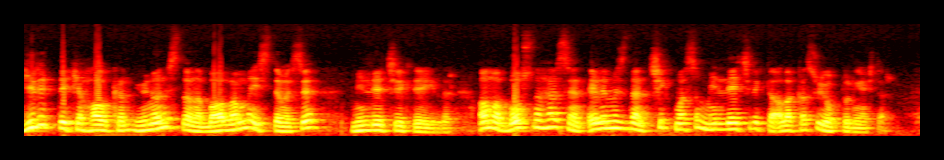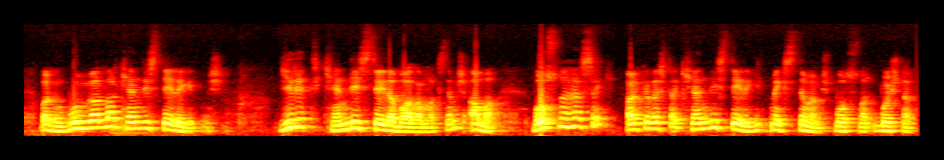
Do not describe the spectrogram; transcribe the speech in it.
Girit'teki halkın Yunanistan'a bağlanma istemesi milliyetçilikle ilgilidir. Ama Bosna Hersek'in elimizden çıkması milliyetçilikle alakası yoktur gençler. Bakın Bulgarlar kendi isteğiyle gitmiş. Girit kendi isteğiyle bağlanmak istemiş ama Bosna Hersek arkadaşlar kendi isteğiyle gitmek istememiş Bosna, Boşnak.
